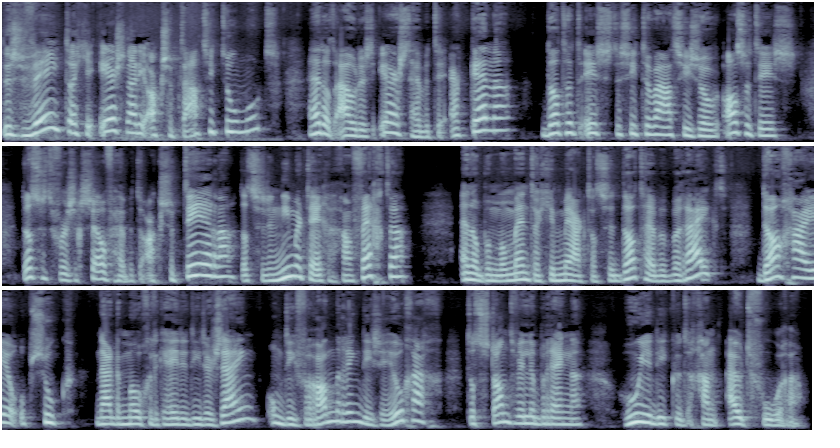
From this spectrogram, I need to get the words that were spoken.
Dus weet dat je eerst naar die acceptatie toe moet. Hè, dat ouders eerst hebben te erkennen dat het is, de situatie zoals het is. Dat ze het voor zichzelf hebben te accepteren. Dat ze er niet meer tegen gaan vechten. En op het moment dat je merkt dat ze dat hebben bereikt, dan ga je op zoek naar de mogelijkheden die er zijn om die verandering die ze heel graag tot stand willen brengen, hoe je die kunt gaan uitvoeren.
